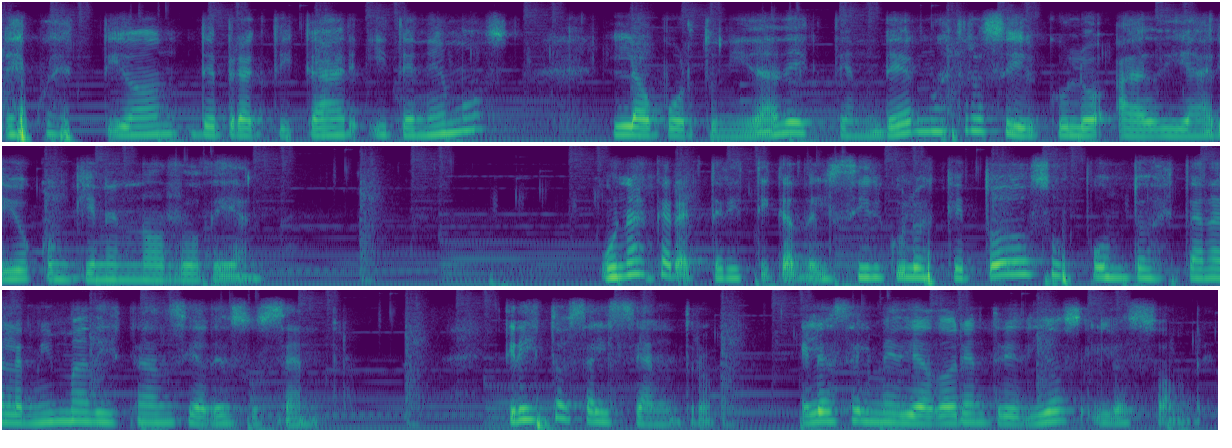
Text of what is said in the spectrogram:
Es cuestión de practicar y tenemos la oportunidad de extender nuestro círculo a diario con quienes nos rodean. Una característica del círculo es que todos sus puntos están a la misma distancia de su centro. Cristo es el centro, Él es el mediador entre Dios y los hombres.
